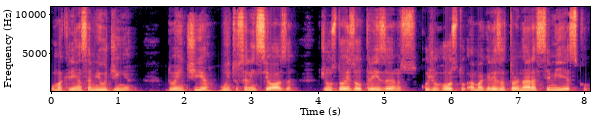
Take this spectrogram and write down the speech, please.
uma criança miudinha, doentia, muito silenciosa, de uns dois ou três anos, cujo rosto a magreza tornara semiesco.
